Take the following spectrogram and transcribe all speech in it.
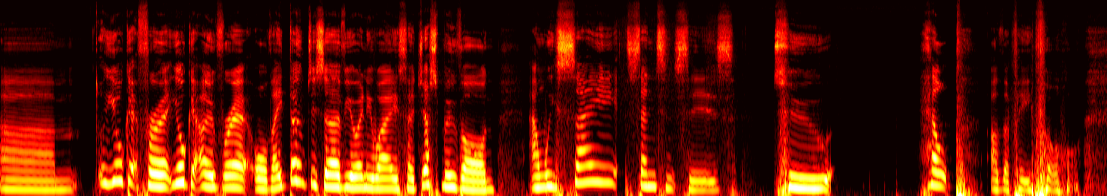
um, "You'll get through it, you'll get over it," or "They don't deserve you anyway, so just move on." And we say sentences to help other people.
